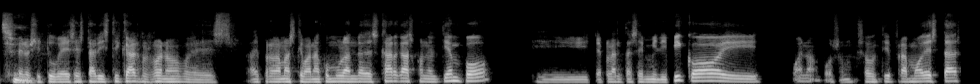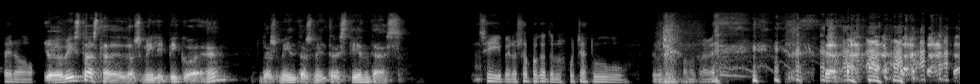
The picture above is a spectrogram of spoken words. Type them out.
Sí. Pero si tú ves estadísticas, pues bueno, pues hay programas que van acumulando descargas con el tiempo y te plantas en mil y pico y bueno, pues son, son cifras modestas, pero Yo he visto hasta de 2000 y pico, ¿eh? 2000, 2300. sí, pero eso porque te lo escuchas tú de vez en cuando otra vez.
